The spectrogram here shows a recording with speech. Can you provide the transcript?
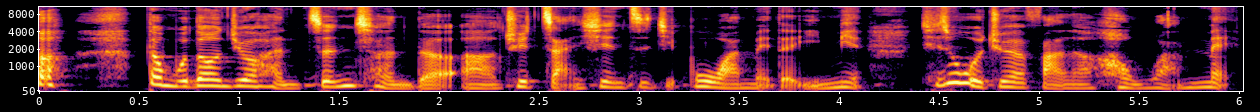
动不动就很真诚的啊去展现自己不完美的一面。其实我觉得反而很完美。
